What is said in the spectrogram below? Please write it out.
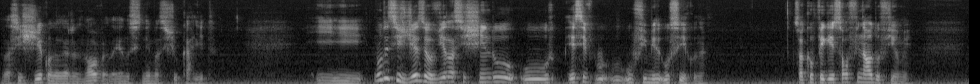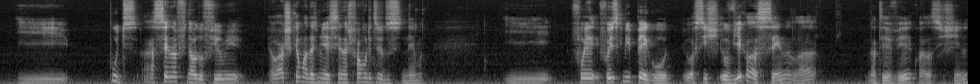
Ela assistia quando ela era nova, ela ia no cinema assistir o Carlito. E num desses dias eu vi ela assistindo o, esse, o, o filme O Circo, né? Só que eu peguei só o final do filme. E. Putz, a cena final do filme eu acho que é uma das minhas cenas favoritas do cinema. E foi, foi isso que me pegou. Eu, assisti, eu vi aquela cena lá na TV com ela assistindo.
